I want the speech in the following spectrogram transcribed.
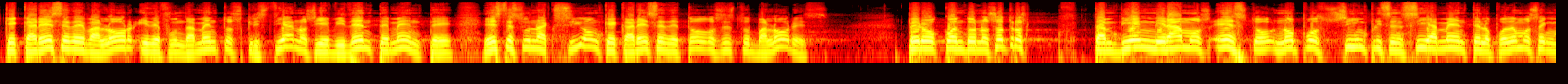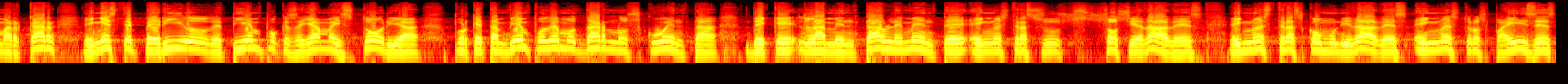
que carece de valor y de fundamentos cristianos y evidentemente esta es una acción que carece de todos estos valores. Pero cuando nosotros también miramos esto, no simple y sencillamente lo podemos enmarcar en este periodo de tiempo que se llama historia, porque también podemos darnos cuenta de que lamentablemente en nuestras sociedades, en nuestras comunidades, en nuestros países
